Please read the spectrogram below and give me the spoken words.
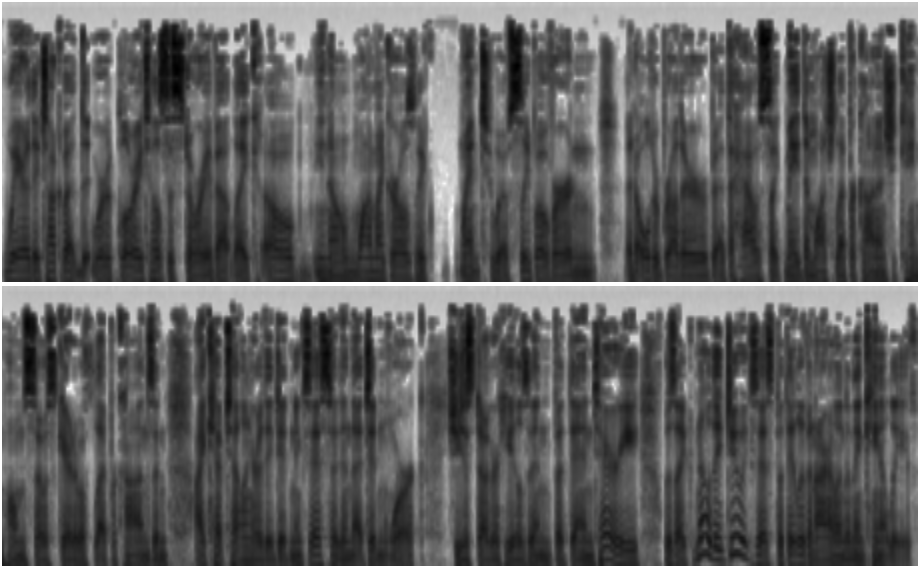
where they talk about, where Glory tells the story about like, oh, you know, one of my girls like went to a sleepover and an older brother at the house like made them watch Leprechaun and she came home so scared of leprechauns and I kept telling her they didn't exist and that didn't work. She just dug her heels in. But then Terry was like, no, they do exist, but they live in Ireland and they can't leave.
